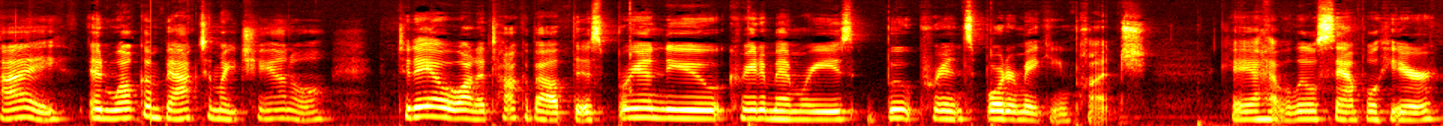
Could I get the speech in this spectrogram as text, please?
Hi, and welcome back to my channel. Today I want to talk about this brand new Creative Memories Boot Prints Border Making Punch. Okay, I have a little sample here.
